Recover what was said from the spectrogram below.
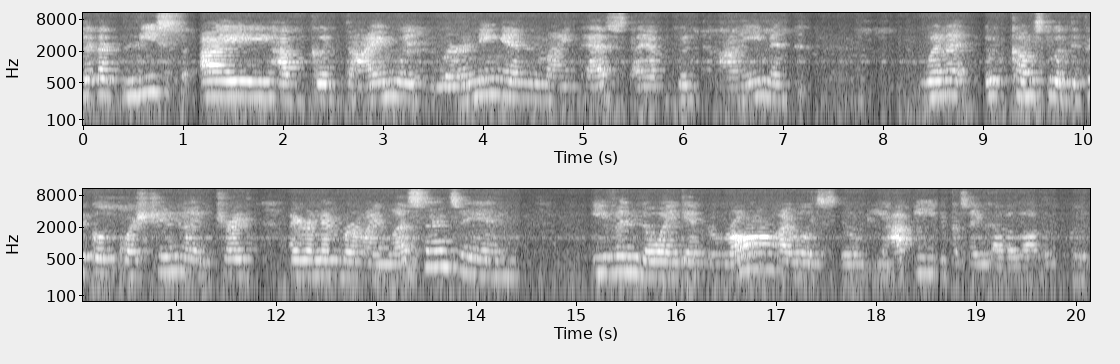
that at least I have good time with learning and my test. I have good time and when it comes to a difficult question, I try. I remember my lessons and even though I get wrong, I will still be happy because I got a lot of good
